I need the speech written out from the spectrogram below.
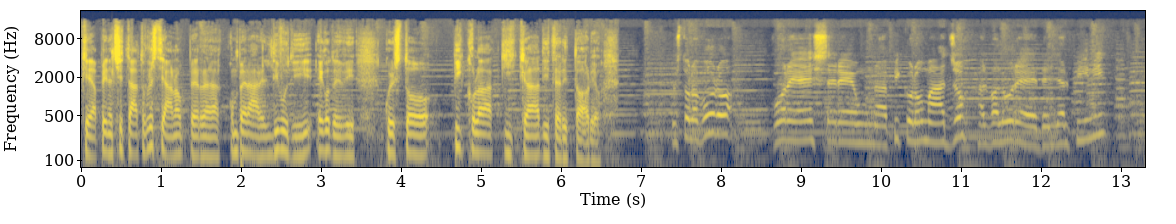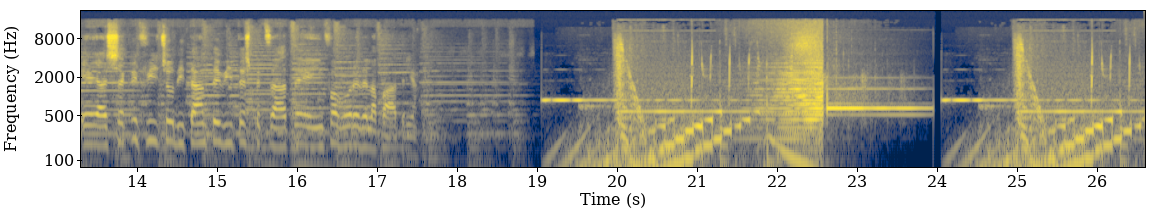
che ha appena citato Cristiano per comprare il DVD e godevi questa piccola chicca di territorio. Questo lavoro vuole essere un piccolo omaggio al valore degli alpini e al sacrificio di tante vite spezzate in favore della patria. Thank you.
